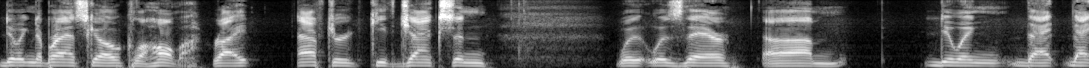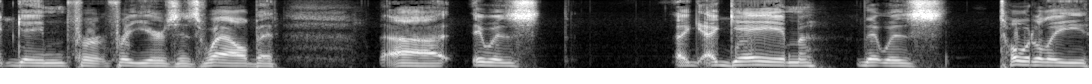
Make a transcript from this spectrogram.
doing Nebraska Oklahoma. Right after Keith Jackson w- was there. Um, doing that that game for, for years as well, but uh, it was a, a game that was totally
